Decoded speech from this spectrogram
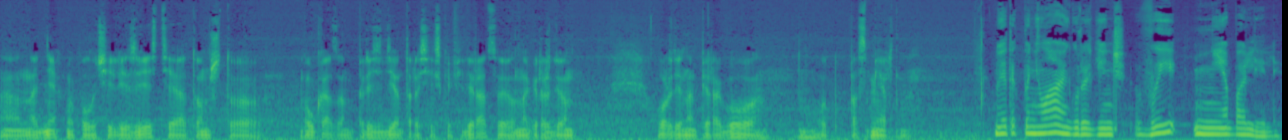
На днях мы получили известие о том, что указом президента Российской Федерации он награжден орденом Пирогова ну, вот, посмертно. Ну, я так поняла, Егор Евгеньевич, вы не болели?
